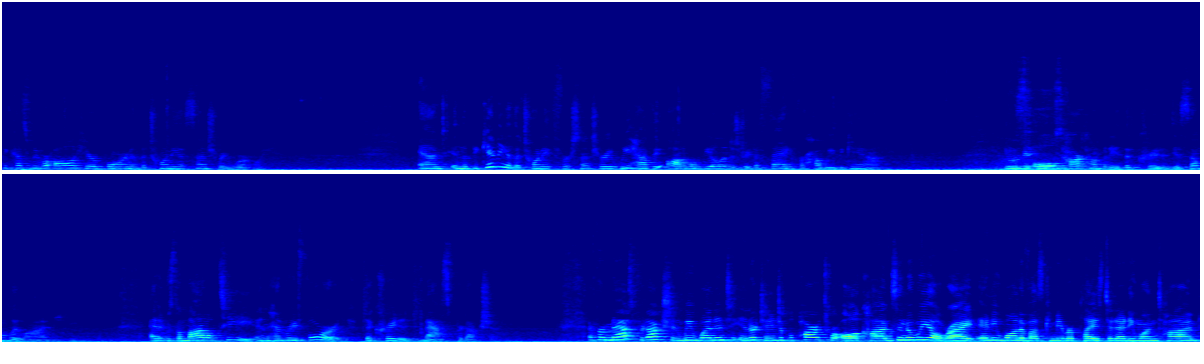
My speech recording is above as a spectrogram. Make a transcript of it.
Because we were all here born in the 20th century, weren't we? And in the beginning of the 21st century, we have the automobile industry to thank for how we began. It was the old car company that created the assembly line. And it was the Model T and Henry Ford that created mass production. And for mass production, we went into interchangeable parts. We're all cogs in a wheel, right? Any one of us can be replaced at any one time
